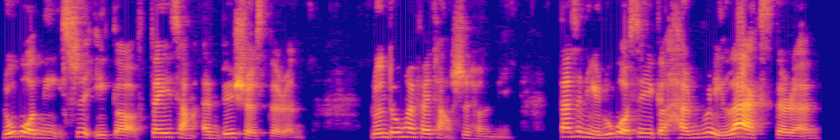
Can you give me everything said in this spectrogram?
如果你是一个非常 ambitious 的人，伦敦会非常适合你。但是你如果是一个很 relax 的人，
